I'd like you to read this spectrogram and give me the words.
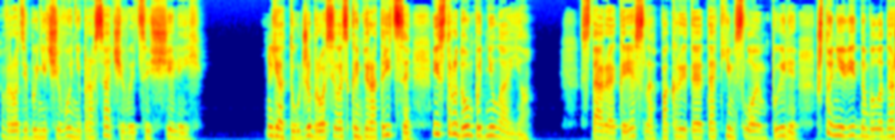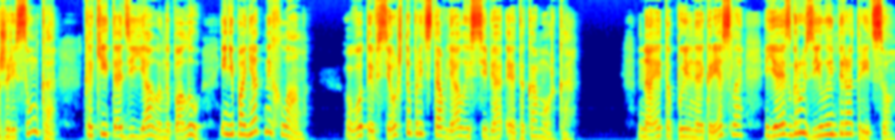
Вроде бы ничего не просачивается из щелей. Я тут же бросилась к императрице и с трудом подняла ее. Старое кресло, покрытое таким слоем пыли, что не видно было даже рисунка, какие-то одеяла на полу и непонятный хлам – вот и все, что представляла из себя эта коморка. На это пыльное кресло я изгрузила императрицу,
